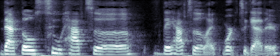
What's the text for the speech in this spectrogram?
that those two have to they have to like work together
